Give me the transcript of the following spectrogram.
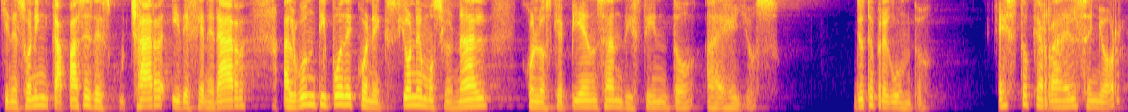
quienes son incapaces de escuchar y de generar algún tipo de conexión emocional con los que piensan distinto a ellos. Yo te pregunto, ¿esto querrá el Señor?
